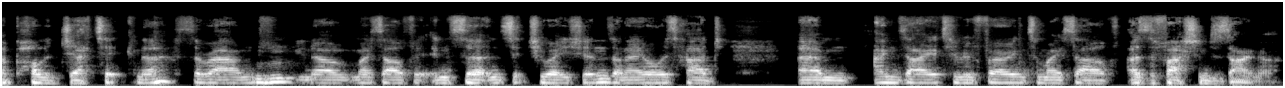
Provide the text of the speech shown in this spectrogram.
apologeticness around mm-hmm. you know myself in certain situations. And i always had um, anxiety referring to myself as a fashion designer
